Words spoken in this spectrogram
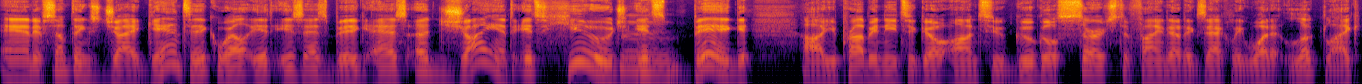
And if something's gigantic, well, it is as big as a giant. It's huge. Mm. It's big. Uh, you probably need to go onto Google search to find out exactly what it looked like.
